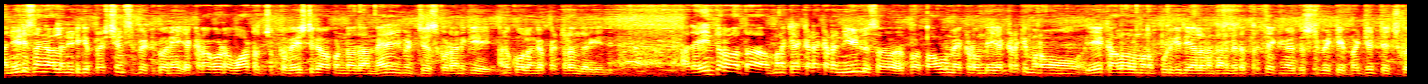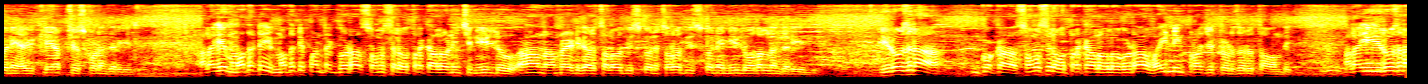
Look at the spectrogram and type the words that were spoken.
ఆ నీటి సంఘాలన్నిటికీ ప్రెసిడెంట్స్ పెట్టుకొని ఎక్కడ కూడా వాటర్ చుక్క వేస్ట్ కాకుండా దాని మేనేజ్మెంట్ చేసుకోవడానికి అనుకూలంగా పెట్టడం జరిగింది. అది అయిన తర్వాత మనకి ఎక్కడెక్కడ నీళ్ళు ప్రాబ్లం ఎక్కడ ఉంది ఎక్కడికి మనం ఏ కాలువలు మనం పుడిగి తీయాలని దాని మీద ప్రత్యేకంగా దృష్టి పెట్టి బడ్జెట్ తెచ్చుకొని అవి క్లీనప్ చేసుకోవడం జరిగింది. అలాగే మొదటి మొదటి పంటకు కూడా సోమశల ఉత్తర కాలువ నుంచి నీళ్ళు ఆనంద రామరెడ్డి గారు చొరవ తీసుకొని చొరవ తీసుకొని నీళ్ళు వదలడం జరిగింది. ఈ రోజున ఇంకొక సోమశిల ఉత్తర కాలువలో కూడా వైండింగ్ ప్రాజెక్ట్ ఒకటి జరుగుతూ ఉంది. అలాగే ఈ రోజున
